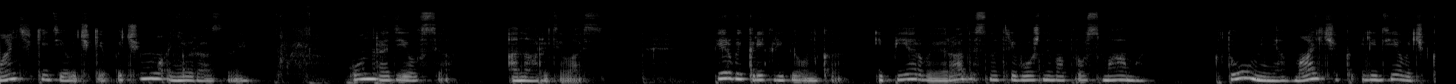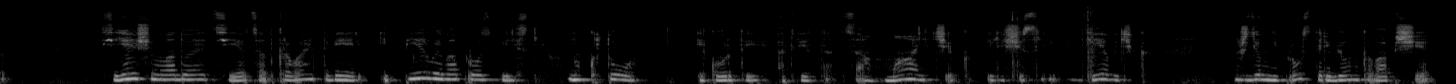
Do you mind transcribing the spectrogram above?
Мальчики и девочки, почему они разные? Он родился, она родилась. Первый крик ребенка и первый радостно-тревожный вопрос мамы. Кто у меня, мальчик или девочка? Сияющий молодой отец открывает дверь, и первый вопрос близких – ну кто? И гордый ответ отца – мальчик или счастливый, девочка. Мы ждем не просто ребенка вообще.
